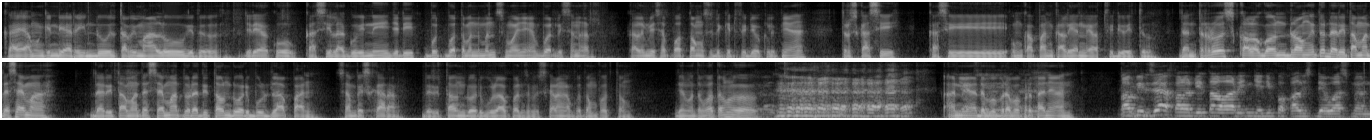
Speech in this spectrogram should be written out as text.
Kayak mungkin dia rindu tapi malu gitu. Jadi aku kasih lagu ini. Jadi buat buat teman-teman semuanya, buat listener, kalian bisa potong sedikit video klipnya, terus kasih kasih ungkapan kalian lewat video itu. Dan terus kalau gondrong itu dari tamat SMA. Dari tamat SMA tuh berarti tahun 2008 sampai sekarang. Dari tahun 2008 sampai sekarang nggak potong-potong. Jangan potong-potong loh. Ini ada beberapa pertanyaan. Kak Firza kalau ditawarin jadi vokalis Dewa 19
